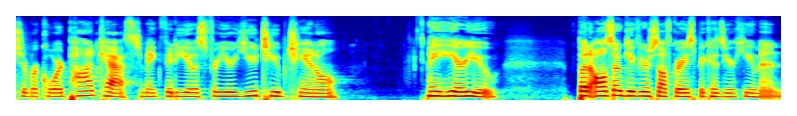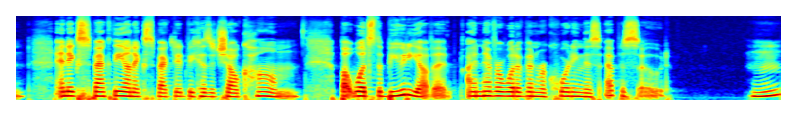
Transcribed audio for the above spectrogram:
to record podcasts, to make videos for your YouTube channel. I hear you. But also give yourself grace because you're human and expect the unexpected because it shall come. But what's the beauty of it? I never would have been recording this episode. Hmm?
